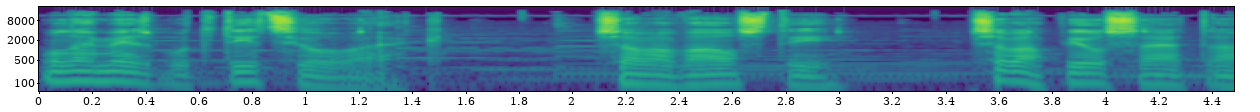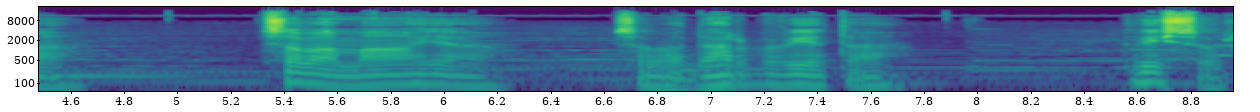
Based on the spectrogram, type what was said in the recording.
un lai mēs būtu tie cilvēki savā valstī, savā pilsētā, savā mājā, savā darba vietā, visur,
